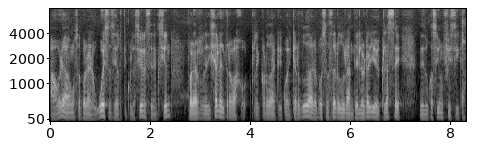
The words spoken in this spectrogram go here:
Ahora vamos a poner huesos y articulaciones en acción para realizar el trabajo. Recordad que cualquier duda la puedes hacer durante el horario de clase de educación física.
